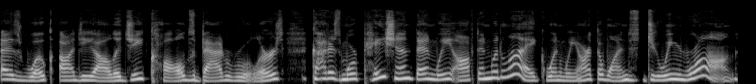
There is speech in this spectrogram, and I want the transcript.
as woke ideology calls bad rulers. God is more patient than we often would like when we aren't the ones doing wrong.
